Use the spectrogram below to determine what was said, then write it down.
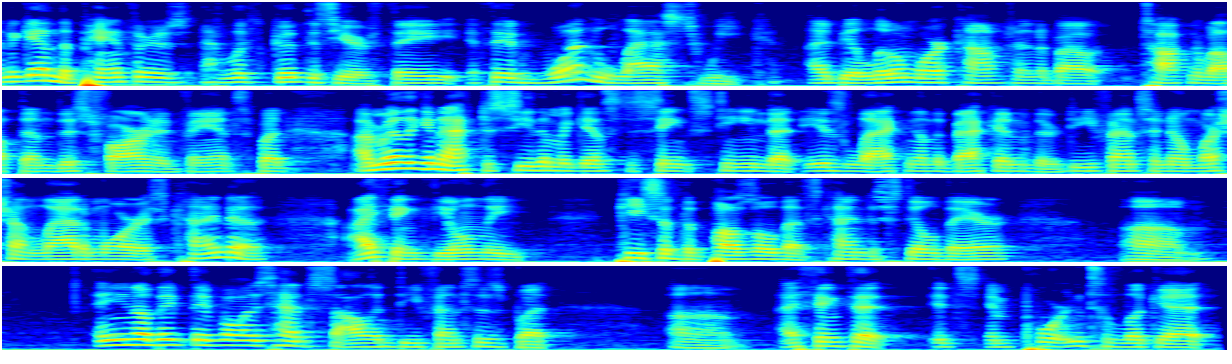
And again, the Panthers have looked good this year. If they if they had won last week, I'd be a little more confident about talking about them this far in advance. But I'm really going to have to see them against a Saints team that is lacking on the back end of their defense. I know Marshon Lattimore is kind of, I think, the only piece of the puzzle that's kind of still there. Um, and you know they they've always had solid defenses, but um, I think that it's important to look at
